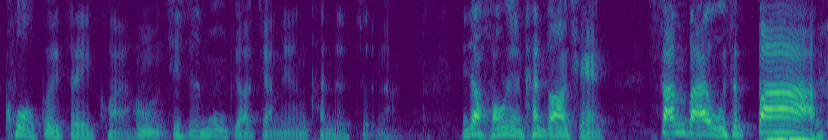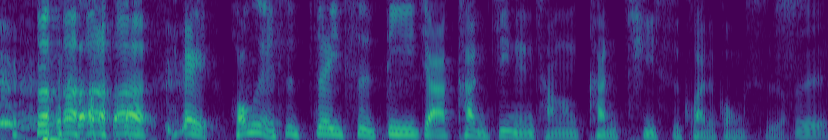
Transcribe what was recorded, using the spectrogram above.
货柜这一块哈，其实目标价没人看得准啊。你知道宏远看多少钱？三百五十八，哎，宏远是这一次第一家看今年长隆看七十块的公司。哦是，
